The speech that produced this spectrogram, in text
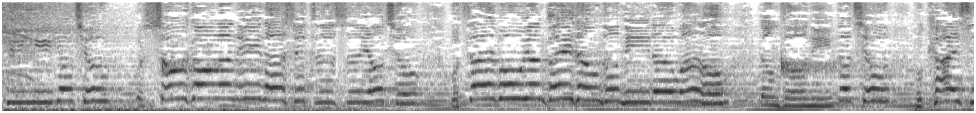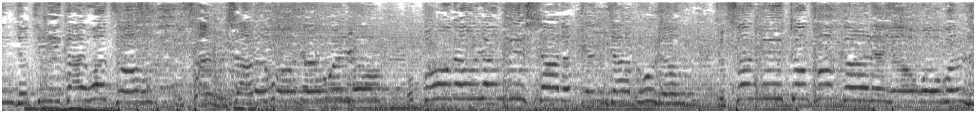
听你要求，我受够了你那些自私要求，我再不愿被当作你的玩偶，当作你的球，不开心就踢开我走。你残忍杀了我的温柔，我不能让你傻得片甲不留。就算你装作可怜要我挽留，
